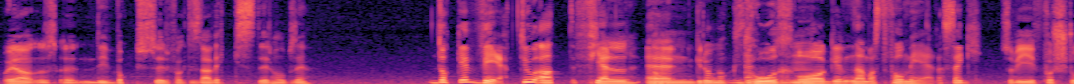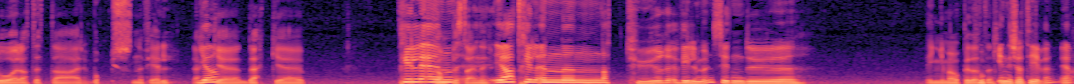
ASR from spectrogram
Å ja, eh, de vokser faktisk. Det er vekster, holdt på å si. Dere vet jo at fjell eh, Kan gro. gror Mm. og nærmest formerer seg. Så vi forstår at dette er voksne fjell. Det er, Ja. ikke, det er ikke Trill en, Kampesteiner. ja, trill en eh, natur, Vilmund, siden du eh, henger meg opp i tok initiativet. Ja.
